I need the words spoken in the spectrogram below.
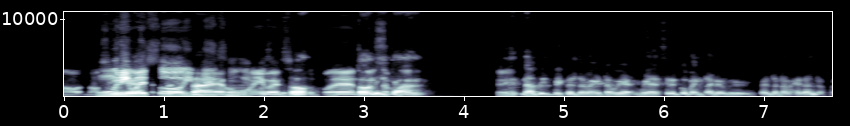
no, no un universo Es un universo, tú puedes entonces... Eh, no, discúlpame, te voy a, voy a, decir el comentario, perdóname, Gerardo.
